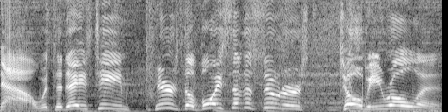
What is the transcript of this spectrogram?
Now, with today's team, here's the voice of the Sooners, Toby Rowland.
